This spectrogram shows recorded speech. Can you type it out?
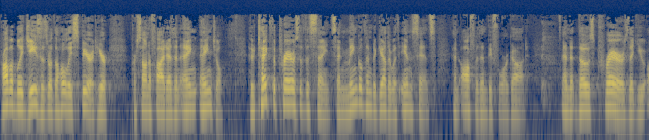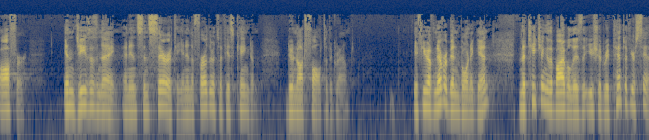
probably Jesus or the Holy Spirit, here personified as an angel, who take the prayers of the saints and mingle them together with incense and offer them before God. And that those prayers that you offer, in Jesus' name and in sincerity and in the furtherance of his kingdom do not fall to the ground. If you have never been born again, then the teaching of the Bible is that you should repent of your sin.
